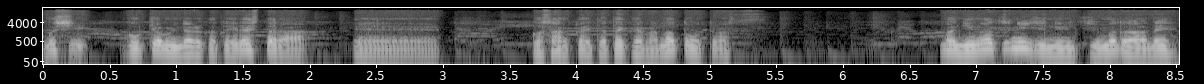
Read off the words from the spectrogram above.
もしご興味のある方いらしたら、えー、ご参加いただければなと思ってます。まあ、2月22日まだね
